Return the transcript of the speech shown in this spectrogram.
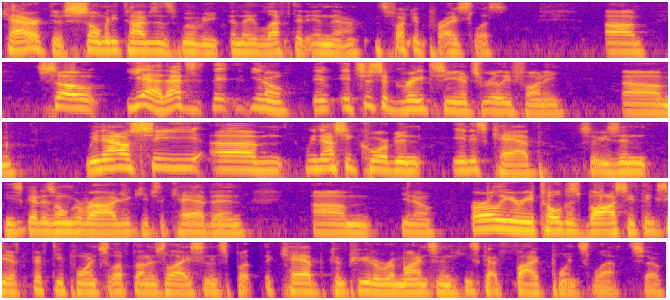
character so many times in this movie and they left it in there. It's fucking priceless. Um, so yeah, that's you know, it, it's just a great scene. It's really funny. Um, we now see um, we now see Korben in his cab. So he's in. He's got his own garage. He keeps the cab in. Um, you know, earlier he told his boss he thinks he has 50 points left on his license, but the cab computer reminds him he's got five points left. So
